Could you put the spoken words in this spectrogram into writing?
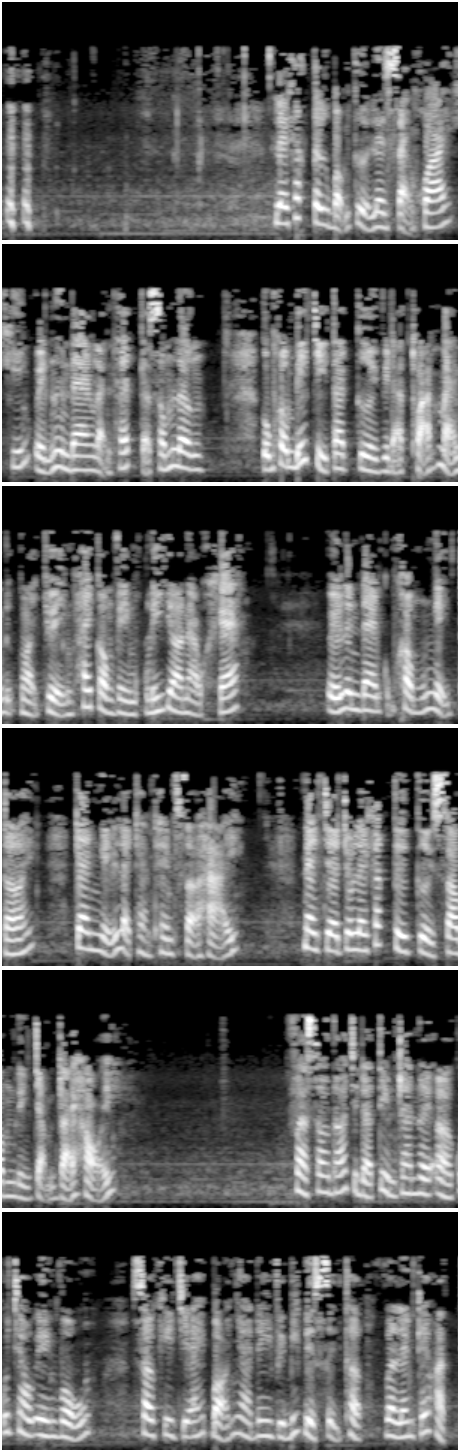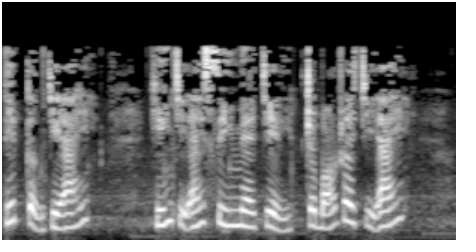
Lê Khắc Tư bỗng cười lên sảng khoái, khiến Uyển Lương Đan lạnh hết cả sống lưng. Cũng không biết chị ta cười vì đã thỏa mãn được mọi chuyện hay còn vì một lý do nào khác. Ủy Linh Đan cũng không muốn nghĩ tới, càng nghĩ lại càng thêm sợ hãi. Nàng chờ cho Lê Khắc Tư cười xong liền chậm rãi hỏi. Và sau đó chị đã tìm ra nơi ở của Châu Yên Vũ. Sau khi chị ấy bỏ nhà đi vì biết được sự thật và lên kế hoạch tiếp cận chị ấy, khiến chị ấy si mê chị rồi bỏ rơi chị ấy.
